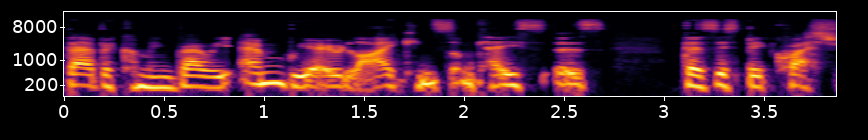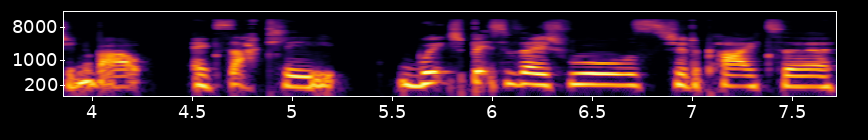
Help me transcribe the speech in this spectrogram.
they're becoming very embryo like in some cases, there's this big question about exactly which bits of those rules should apply to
